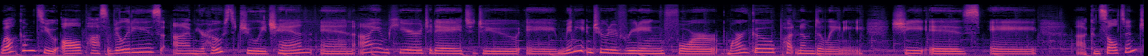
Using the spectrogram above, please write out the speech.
Welcome to All Possibilities. I'm your host, Julie Chan, and I am here today to do a mini intuitive reading for Margot Putnam Delaney. She is a, a consultant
